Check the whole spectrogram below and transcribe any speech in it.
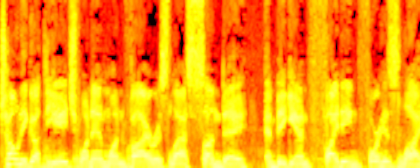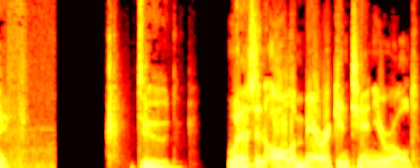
Tony got the H1N1 virus last Sunday and began fighting for his life. Dude. What is an all-American ten-year-old?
